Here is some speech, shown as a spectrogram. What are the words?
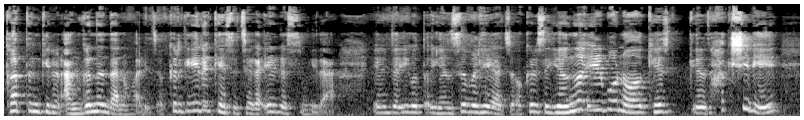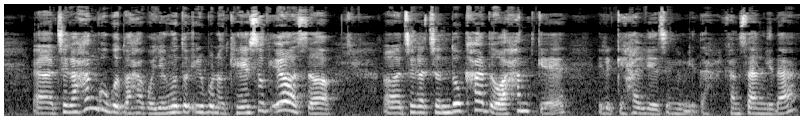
같은 길을 안 걷는다는 말이죠. 그렇게 이렇게 해서 제가 읽었습니다. 이제 이것도 연습을 해야죠. 그래서 영어, 일본어 계, 그 확실히 어, 제가 한국어도 하고 영어도 일본어 계속 외워서 어, 제가 전도 카드와 함께 이렇게 할 예정입니다. 감사합니다.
